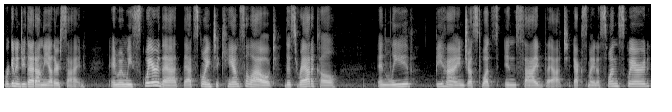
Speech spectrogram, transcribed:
we're going to do that on the other side. And when we square that, that's going to cancel out this radical and leave behind just what's inside that. x minus 1 squared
